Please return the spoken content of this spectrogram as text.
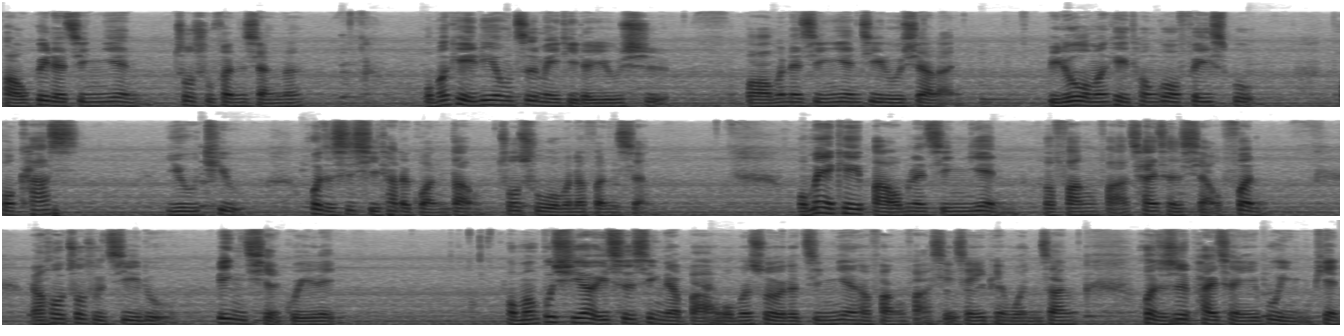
宝贵的经验做出分享呢？我们可以利用自媒体的优势，把我们的经验记录下来。比如，我们可以通过 Facebook、Podcast、YouTube 或者是其他的管道做出我们的分享。我们也可以把我们的经验和方法拆成小份，然后做出记录，并且归类。我们不需要一次性的把我们所有的经验和方法写成一篇文章，或者是拍成一部影片，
